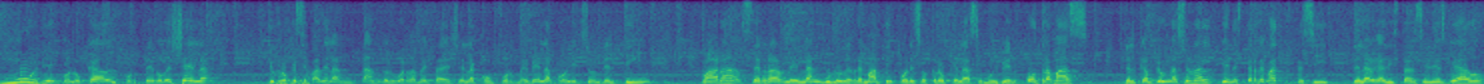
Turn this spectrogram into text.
muy bien colocado el portero de Shela. Yo creo que se va adelantando el guardameta de Shela conforme ve la proyección del team para cerrarle el ángulo de remate y por eso creo que la hace muy bien. Otra más del campeón nacional, viene este remate, este sí de larga distancia y desviado,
